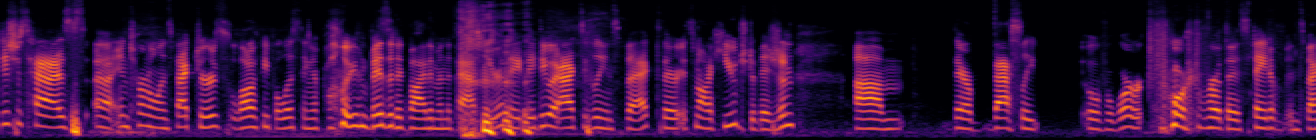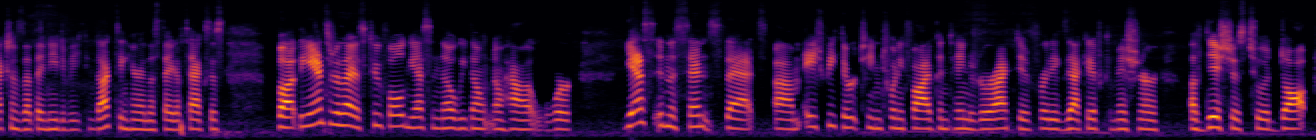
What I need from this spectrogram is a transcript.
Dishes has uh, internal inspectors. A lot of people listening have probably been visited by them in the past year. they they do actively inspect. They're, it's not a huge division. Um, they're vastly overworked for for the state of inspections that they need to be conducting here in the state of Texas. But the answer to that is twofold: yes and no. We don't know how it will work. Yes, in the sense that um, HB 1325 contained a directive for the executive commissioner of dishes to adopt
